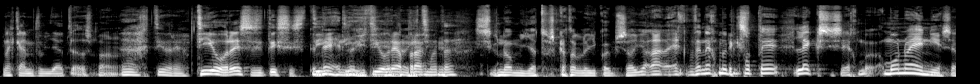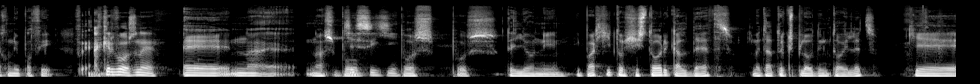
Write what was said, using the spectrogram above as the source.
να κάνει δουλειά του. Τέλος πάντων. Αχ, τι ωραία. Τι ωραίες συζητήσεις. Τι, Ναι, τι, εννοείται, τι ωραία εννοείται. πράγματα. Συγγνώμη για το σκατολογικό επεισόδιο, αλλά ε, δεν έχουμε πει ποτέ λέξεις. Μόνο έννοιες έχουν υποθεί. Ακριβώς, ναι. Ε, να, ε, να σου πω Και σιγή. πώς, πώς τελειώνει. Υπάρχει το Historical Deaths μετά το Exploding Toilets και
